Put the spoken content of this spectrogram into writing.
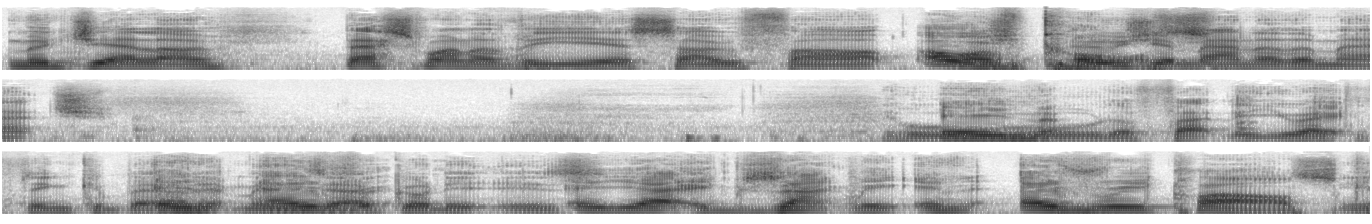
Mugello, best one of the year so far. Oh, Who's- of course. Who's your man of the match? Ooh, In- the fact that you had to think about it means how good it is. Yeah, exactly. In every class, Keith.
